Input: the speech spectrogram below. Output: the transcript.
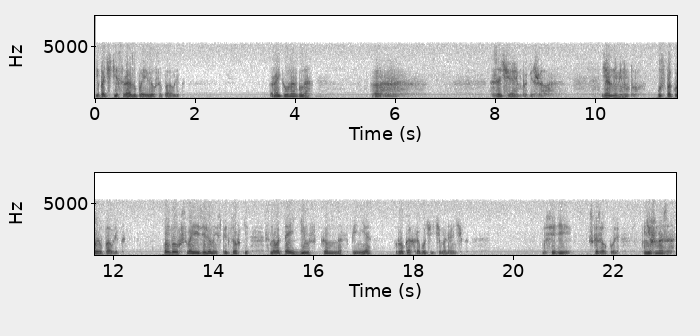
и почти сразу появился Павлик. «Райка у нас была?» «Ага. За чаем побежала». «Я на минуту», — успокоил Павлик. Он был в своей зеленой спецовке с новотайгинском на спине, в руках рабочий чемоданчик. «Да сиди», — сказал Коля. «Мне же назад.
